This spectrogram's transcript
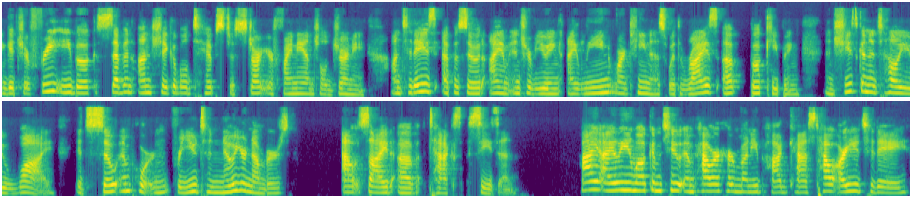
and get your free ebook, Seven Unshakable Tips to Start Your Financial Journey. On today's episode, I am interviewing Aileen Martinez with Rise Up Bookkeeping, and she's going to tell you why it's so important for you to know your numbers outside of tax season. Hi, Aileen. Welcome to Empower Her Money podcast. How are you today?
